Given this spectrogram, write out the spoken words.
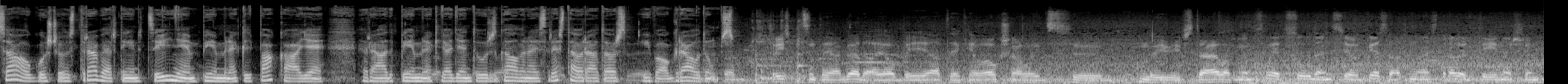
saugušos travertīnu ciļņiem pieminekļa pakājē, rāda pieminekļa aģentūras galvenais restaurators Ivo Graudums. 13. gadā jau bija jātiek jau augšā līdz uh, brīvības tēlam, un sliepas ūdens jau piesātinājis travertīnu ar šiem,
